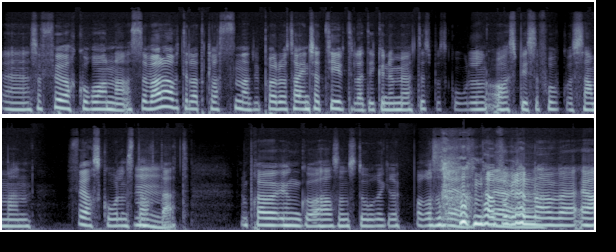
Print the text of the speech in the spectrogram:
Eh, så før korona så var det av og til at klassen at vi prøvde å ta initiativ til at de kunne møtes på skolen og spise frokost sammen før skolen startet. Prøver jeg å unngå å ha sånne store grupper og sånn, Ja, da, ja, av eh, ja,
